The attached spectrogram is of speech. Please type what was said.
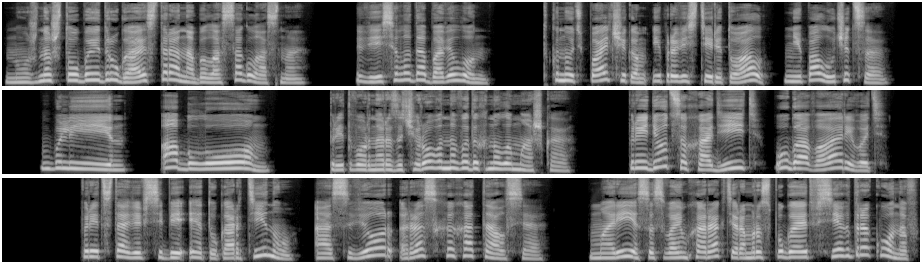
Нужно, чтобы и другая сторона была согласна. Весело добавил он. Ткнуть пальчиком и провести ритуал не получится. Блин, облом. Притворно разочарованно выдохнула Машка. Придется ходить, уговаривать. Представив себе эту картину, Асвер расхохотался. Мария со своим характером распугает всех драконов,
